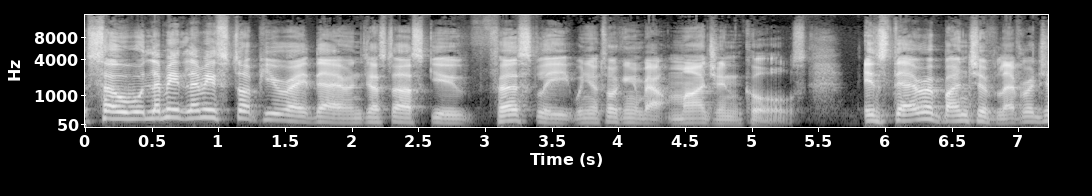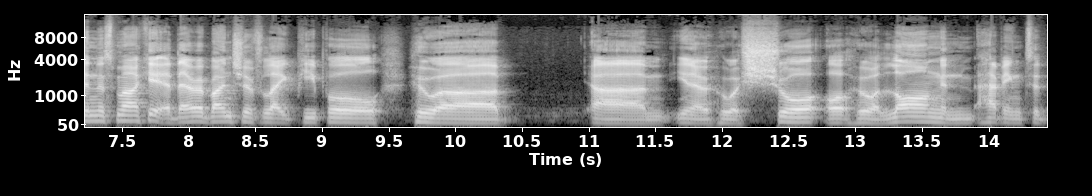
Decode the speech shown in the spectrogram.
So let me let me stop you right there and just ask you. Firstly, when you're talking about margin calls, is there a bunch of leverage in this market? Are there a bunch of like people who are um, you know, who are short or who are long and having to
